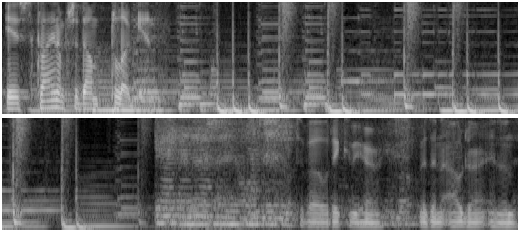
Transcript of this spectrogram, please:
is Klein Amsterdam Plug-in. Terwijl Rick weer met een ouder en een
